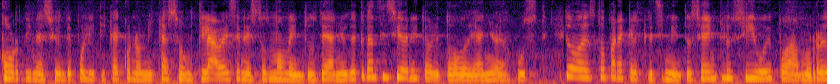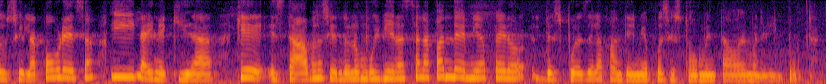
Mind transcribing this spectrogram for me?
coordinación de política económica son claves en estos momentos de años de transición y sobre todo de año de ajuste. Todo esto para que el crecimiento sea inclusivo y podamos reducir la pobreza y la inequidad que estábamos haciéndolo muy bien hasta la pandemia, pero después de la pandemia pues esto ha aumentado de manera importante.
